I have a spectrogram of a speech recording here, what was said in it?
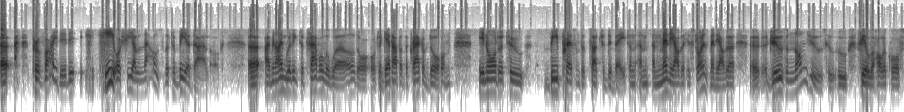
uh, provided he or she allows there to be a dialogue. Uh, I mean, I'm willing to travel the world or, or to get up at the crack of dawn in order to be present at such a debate. And, and, and many other historians, many other uh, Jews and non Jews who, who feel the Holocaust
